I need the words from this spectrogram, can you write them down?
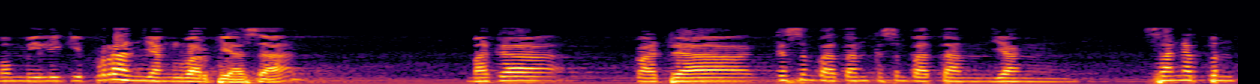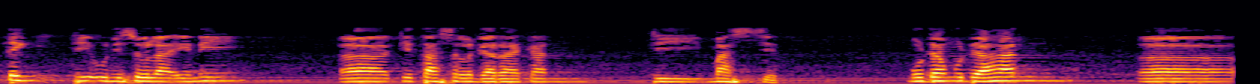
memiliki peran yang luar biasa, maka pada kesempatan-kesempatan yang sangat penting di Unisula ini eh, kita selenggarakan di masjid. Mudah-mudahan eh,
